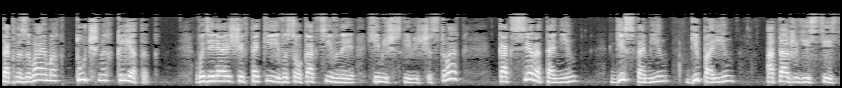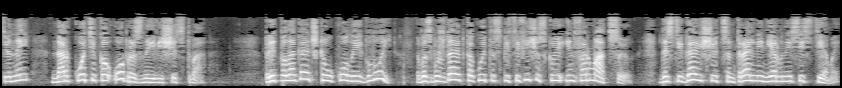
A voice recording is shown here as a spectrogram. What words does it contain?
так называемых тучных клеток, выделяющих такие высокоактивные химические вещества, как серотонин, гистамин, гепарин, а также естественные наркотикообразные вещества. Предполагают, что уколы иглой возбуждают какую-то специфическую информацию, достигающую центральной нервной системы,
